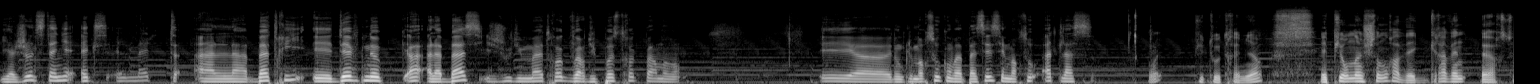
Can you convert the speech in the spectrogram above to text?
il y a John Stanier, ex-Helmet, à la batterie et Dave Knopka à la basse. Il joue du mat rock, voire du post-rock par moment. Et euh, donc le morceau qu'on va passer, c'est le morceau Atlas. Plutôt très bien. Et puis on enchaînera avec Graven Earth.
